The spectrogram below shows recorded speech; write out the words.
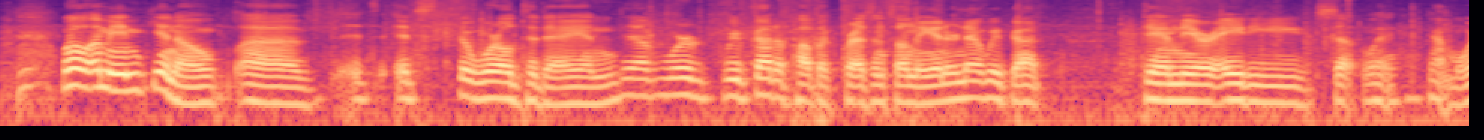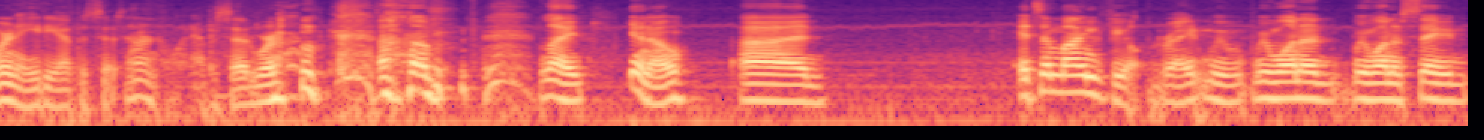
well, I mean, you know, uh, it's it's the world today, and uh, we're we've got a public presence on the internet. We've got damn near eighty. So, wait, we've got more than eighty episodes. I don't know what episode we're on. um, like, you know, uh, it's a minefield, right? We we want to we want to say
